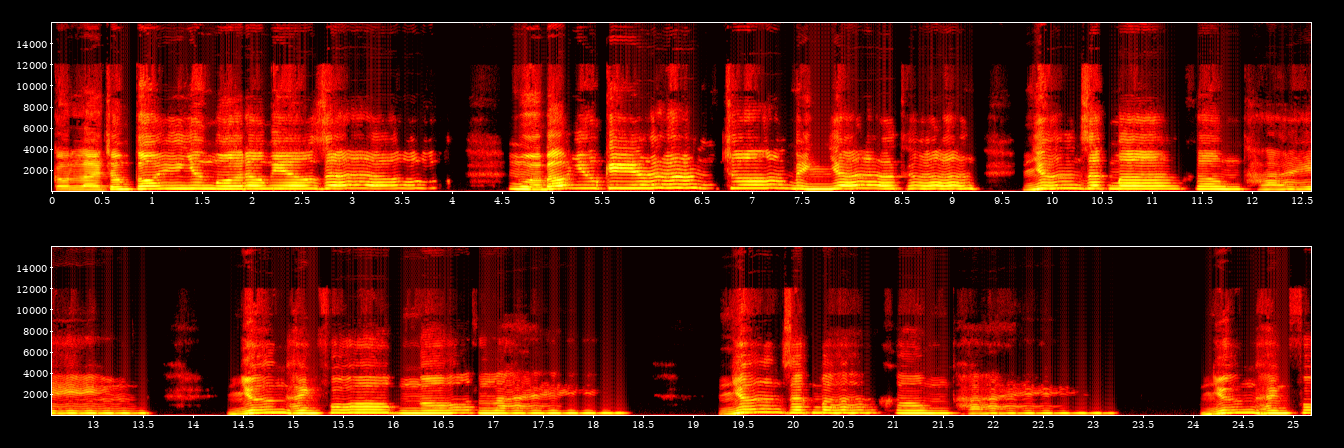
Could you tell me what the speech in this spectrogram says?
Còn lại trong tôi những mùa đông yêu dấu, mùa bao nhiêu ký ức cho mình nhớ thương. Những giấc mơ không thành những hạnh phúc ngọt lành những giấc mơ không thành. Những hạnh phúc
